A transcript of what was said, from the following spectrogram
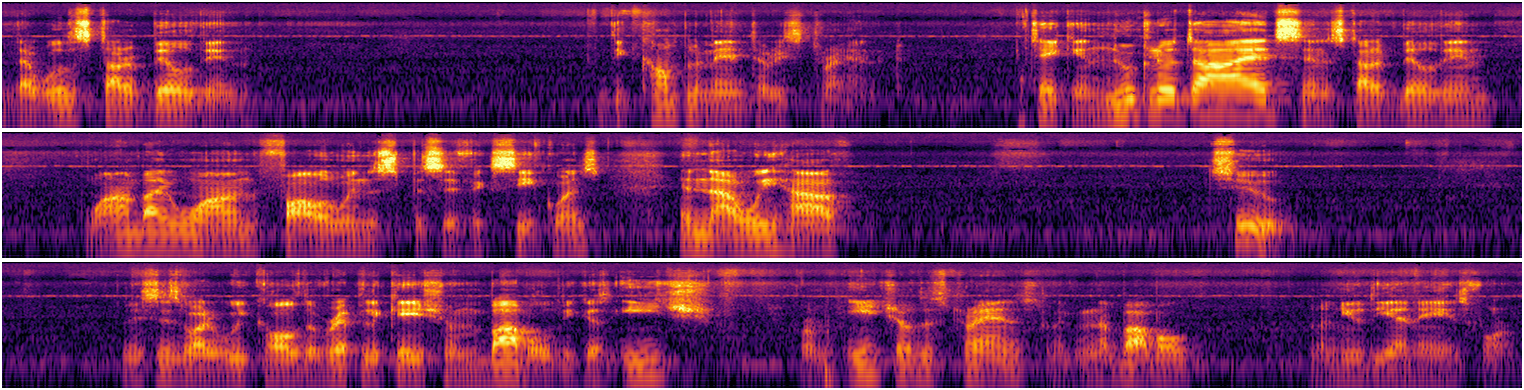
that will start building the complementary strand. Taking nucleotides and start building one by one following the specific sequence. And now we have two. This is what we call the replication bubble because each from each of the strands, like in a bubble, a new DNA is formed.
